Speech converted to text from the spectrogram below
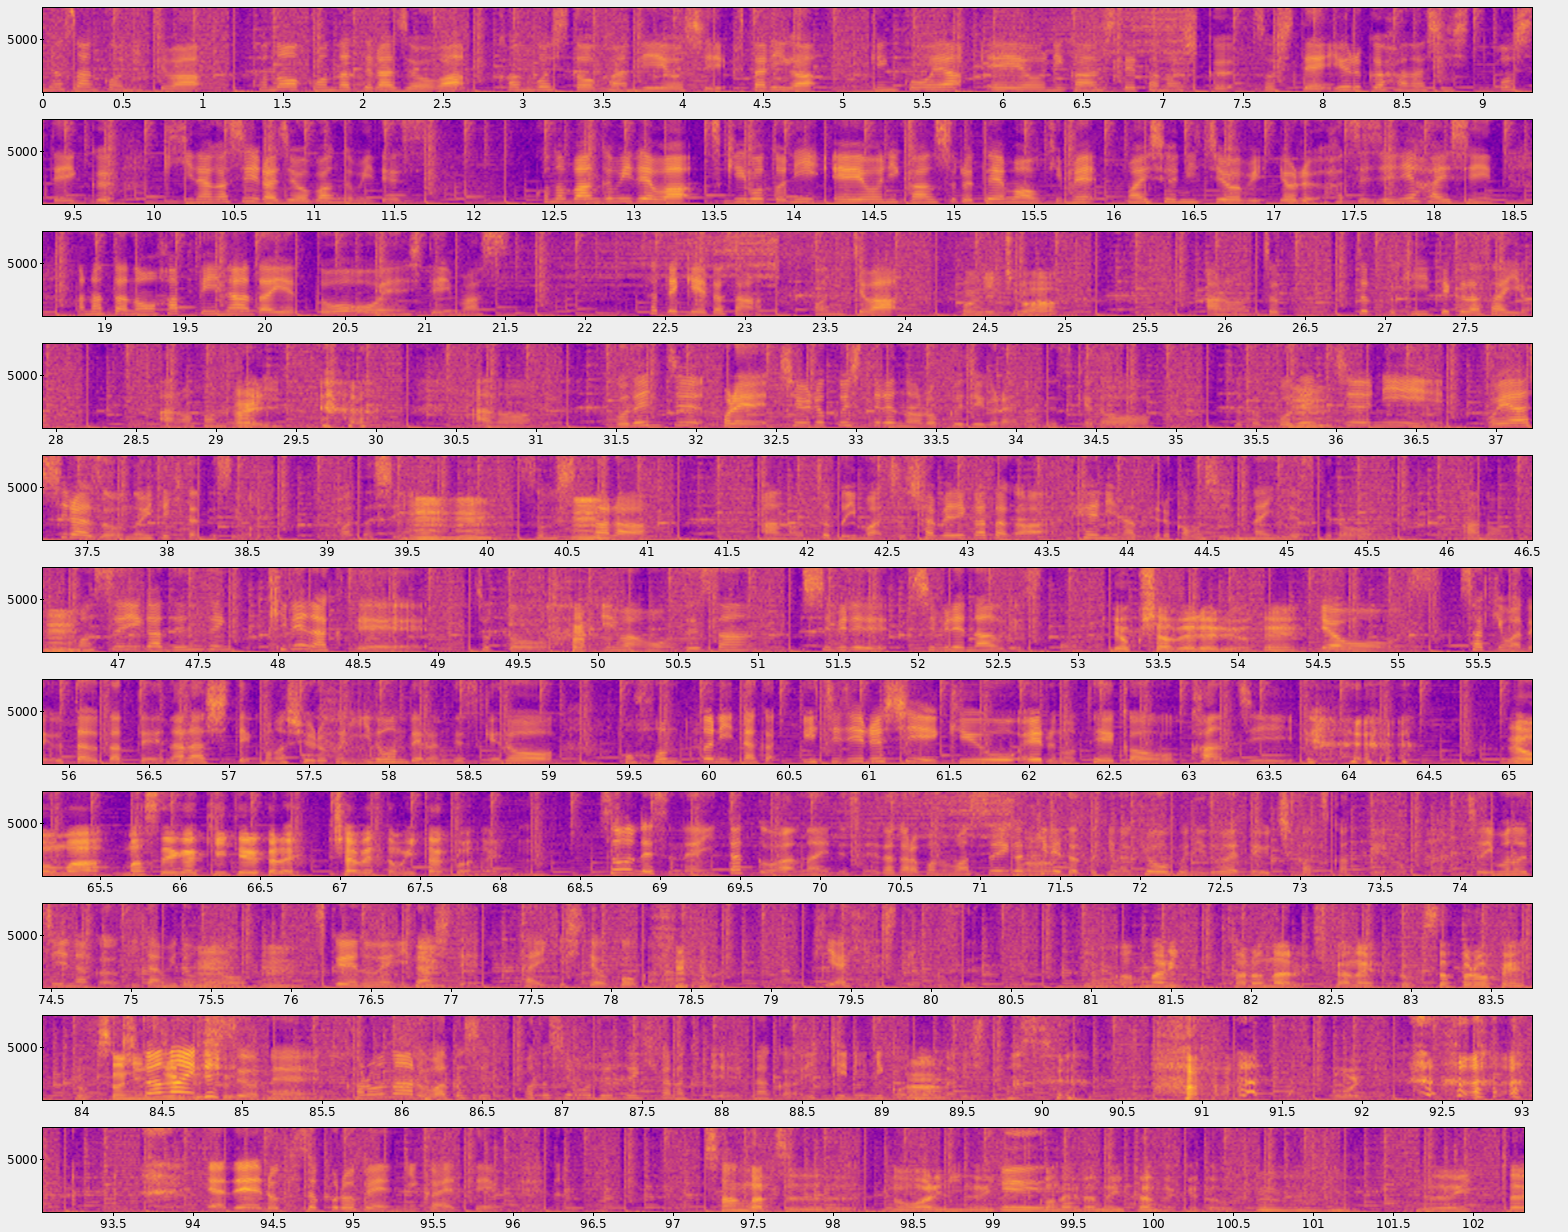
皆さんこんにちは。この献立ラジオは看護師と管理栄養士2人が健康や栄養に関して楽しくそしてゆるく話をしていく聞き流しラジオ番組です。この番組では月ごとに栄養に関するテーマを決め毎週日曜日夜8時に配信。あなたのハッピーなダイエットを応援しています。さてケイタさんこんにちは。こんにちは。あのちょちょっと聞いてくださいよあの本当に、はい。あの午前中これ収録してるの6時ぐらいなんですけどちょっと午前中に親知らずを抜いてきたんですよ私、うんうん。そしたら、あのちょっと今ちょっと喋り方が変になってるかもしれないんですけどあの、うん。麻酔が全然切れなくてちょっと 今もう絶賛しびれしびれなうですよく喋れるよね。いやもうさっきまで歌歌って鳴らしてこの収録に挑んでるんですけどもう本当になんか著しい QOL の低下を感じ。でもまあ麻酔が効いてるから喋っても痛くはないんだね。そうですね痛くはないですね。だからこの麻酔が切れた時の恐怖にどうやって打ち勝つかっていうのをちょっと今のうちになんか痛み止めを机の上に出して待機しておこうかなと。ヒヤヒヤしています。でもあんまりカロナール効かない。ロキソプロフェン、ロキソニン準効かないですよね。カロナール私 私も全然効かなくてなんか一気に2個飲んだりしてます、おい。いやでロキソプロフェンに変えてみたいな3月の終わりに抜いて、ええこの間抜いたんだけど、うんうんうん抜いた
